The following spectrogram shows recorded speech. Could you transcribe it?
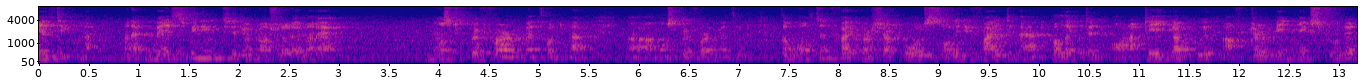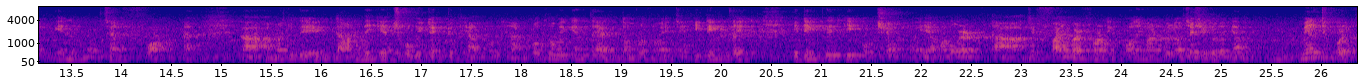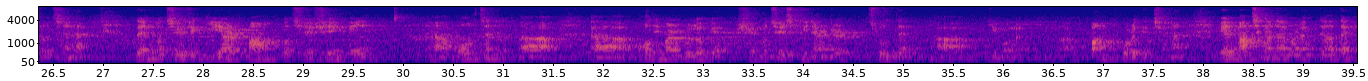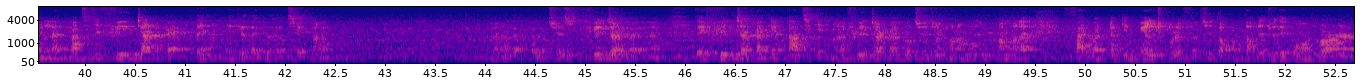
melting হ্যাঁ মানে মেল স্পিনিং সেজন্য আসলে মানে মোস্ট প্রেফার্ড মেথড হ্যাঁ most preferred method. The molten fibers are cold, solidified and collected on a take-up wheel after being extruded in form. হ্যাঁ আমরা যদি ডান দিকে ছবিটা একটু খেয়াল করি হ্যাঁ প্রথমে কিন্তু একদম প্রথমে যে হিটিং প্লেট হিটিং প্লেট কী করছে ওই আমাদের যে ফাইবার ফর্মিং পলিমারগুলো আছে সেগুলোকে মেল্ট করে ফেলছে হ্যাঁ? দেন হচ্ছে যে গিয়ার পাম্প হচ্ছে, সেই মেল্ট মোলসেন পলিমারগুলোকে সে হচ্ছে স্পিনারের থ্রুতে কি বলে পাম্প করে দিচ্ছে হ্যাঁ? এর মাঝখানে আবার একটা দেখেন লেখা আছে যে ফিল্টার প্যাক দেন যে দেখা যাচ্ছে এখানে এখানে দেখা যাচ্ছে ফিল্টার প্যাক হ্যাঁ? তো এই ফিল্টার প্যাকের কাজ কি? মানে ফিল্টার প্যাক হচ্ছে যখন আমরা যখন মানে ফাইবারটাকে মেল্ট করে ফেলছি, তখন তাতে যদি কোনো ধরনের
